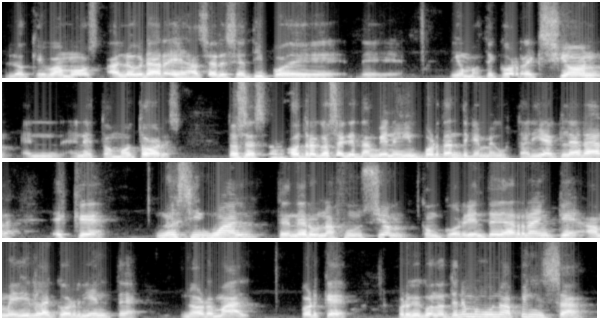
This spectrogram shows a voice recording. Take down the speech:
lo que vamos a lograr es hacer ese tipo de, digamos, de corrección en, estos motores. Entonces, otra cosa que también es importante que me gustaría aclarar es que no es igual tener una función con corriente de arranque a medir la corriente normal. ¿Por qué? Porque cuando tenemos una pinza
